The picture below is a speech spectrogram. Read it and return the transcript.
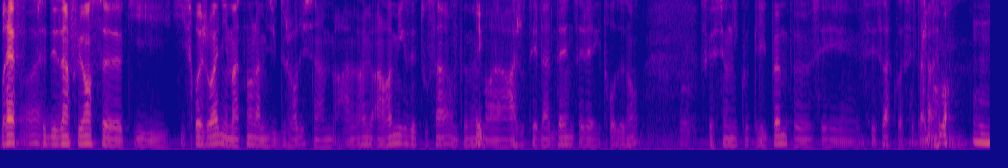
bref Ouais. c'est des influences euh, qui, qui se rejoignent et maintenant la musique d'aujourd'hui c'est un, remix de tout ça on peut même Et- rajouter de la dance et l'électro dedans parce que si on écoute Lil Pump euh, c'est c'est ça quoi c'est de la danse hein. Mhm.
